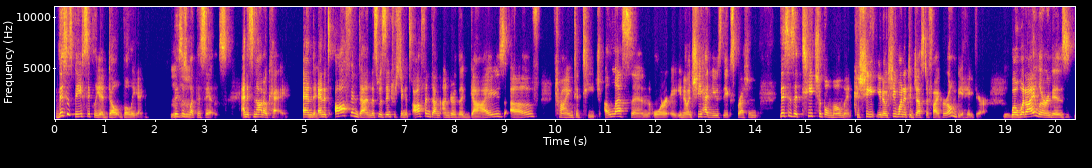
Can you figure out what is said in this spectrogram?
This is basically adult bullying. Mm-hmm. This is mm-hmm. what this is. And it's not okay. And, mm-hmm. and it's often done, this was interesting, it's often done under the guise of trying to teach a lesson or, you know, and she had used the expression, this is a teachable moment because she, you know, she wanted to justify her own behavior. Mm-hmm. Well, what I learned is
